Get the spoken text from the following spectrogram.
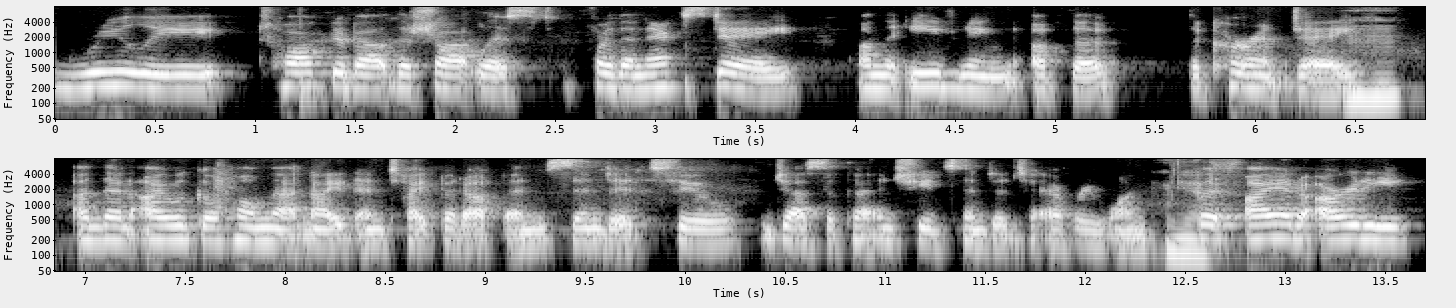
really talked about the shot list for the next day on the evening of the the current day. Mm-hmm. And then I would go home that night and type it up and send it to Jessica, and she'd send it to everyone. Yes. But I had already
